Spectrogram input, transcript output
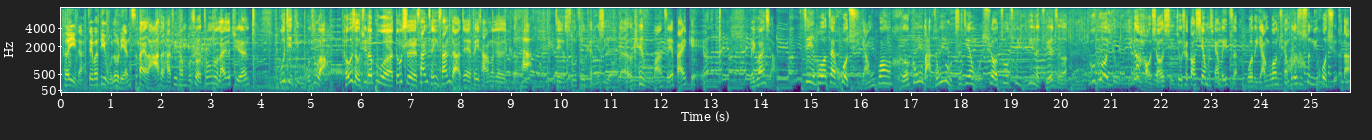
可以的，这波第五路连吃带拿的还非常不错。中路来个巨人，估计顶不住啊。投手俱乐部都是三乘以三的，这也非常那个可怕。这个输出肯定是有的。OK，五王直接白给，没关系啊。这一波在获取阳光和攻打中路之间，我需要做出一定的抉择。不过有一个好消息，就是到现目前为止，我的阳光全部都是顺利获取了的。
